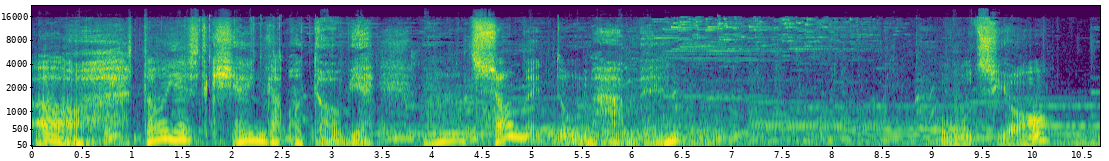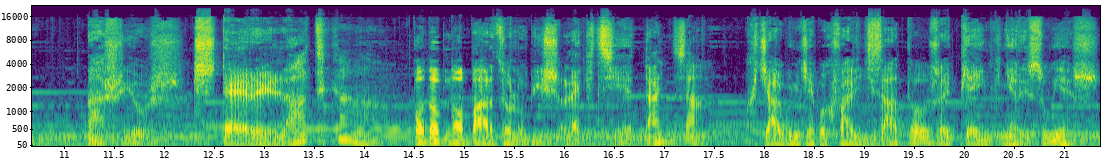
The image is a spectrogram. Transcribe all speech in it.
O, to jest księga o tobie. A, Co my tu mamy? Łucjo? Masz już cztery latka. Podobno bardzo lubisz lekcje tańca. Chciałbym cię pochwalić za to, że pięknie rysujesz.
